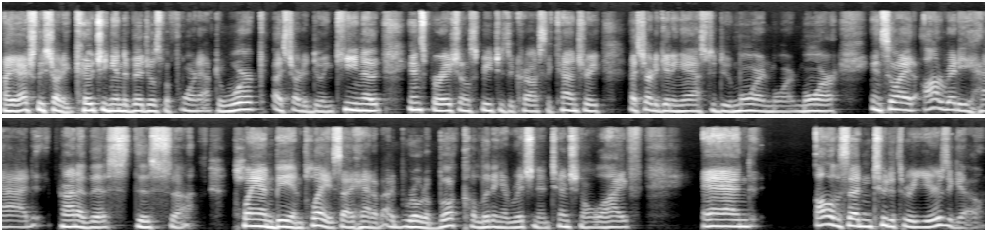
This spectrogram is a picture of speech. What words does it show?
I actually started coaching individuals before and after work. I started doing keynote inspirational speeches across the country. I started getting asked to do more and more and more. And so I had already had kind of this, this uh, plan B in place. I had, a, I wrote a book called Living a Rich and Intentional Life. And all of a sudden, two to three years ago,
